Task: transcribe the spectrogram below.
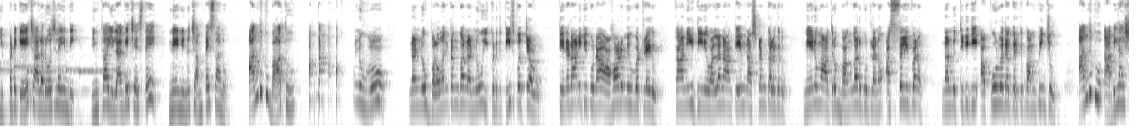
ఇప్పటికే చాలా రోజులయ్యింది. ఇంకా ఇలాగే చేస్తే నేను నిన్ను చంపేస్తాను. అందుకు బాతు నువ్వు నన్ను బలవంతంగా నన్ను ఇక్కడికి తీసుకొచ్చావు. తినడానికి కూడా ఆహారం ఇవ్వట్లేదు. కానీ దీనివల్ల నాకేం నష్టం కలగదు. నేను మాత్రం బంగారు గుడ్లను అస్సలివ్వను నన్ను తిరిగి అపూర్వ దగ్గరికి పంపించు. అందుకు అభిలాష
